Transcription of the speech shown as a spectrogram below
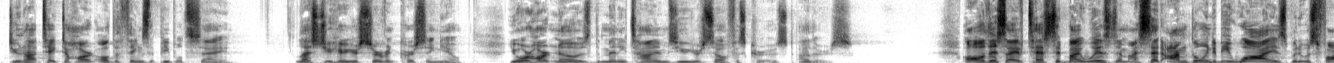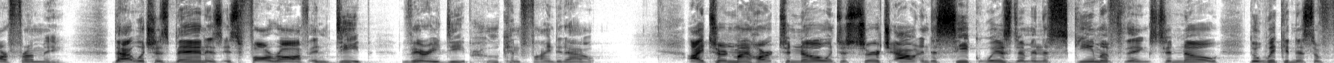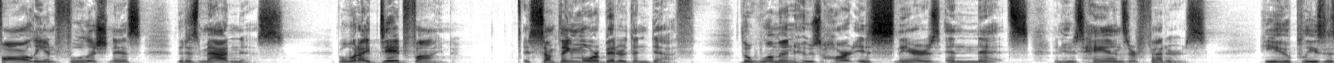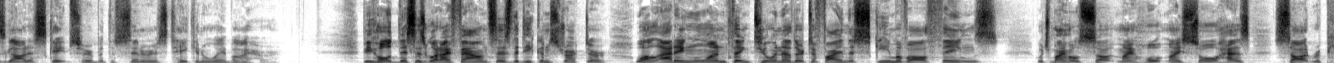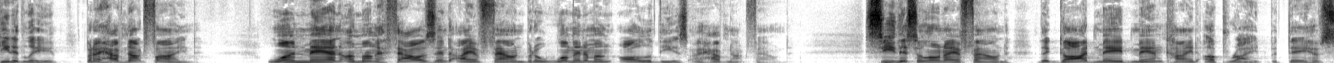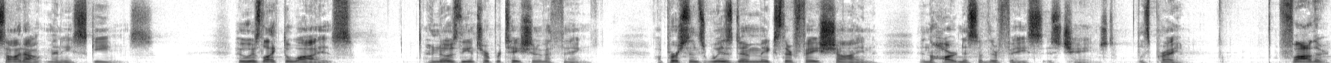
Do not take to heart all the things that people say, lest you hear your servant cursing you. Your heart knows the many times you yourself has cursed others. All this I have tested by wisdom. I said, I'm going to be wise, but it was far from me. That which has been is, is far off and deep, very deep. Who can find it out? I turned my heart to know and to search out and to seek wisdom in the scheme of things, to know the wickedness of folly and foolishness that is madness. But what I did find is something more bitter than death the woman whose heart is snares and nets, and whose hands are fetters. He who pleases God escapes her, but the sinner is taken away by her. Behold, this is what I found, says the deconstructor, while adding one thing to another to find the scheme of all things, which my whole, my, whole, my soul has sought repeatedly, but I have not found. One man among a thousand I have found, but a woman among all of these I have not found. See, this alone I have found that God made mankind upright, but they have sought out many schemes. Who is like the wise? Who knows the interpretation of a thing? A person's wisdom makes their face shine, and the hardness of their face is changed. Let's pray. Father,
